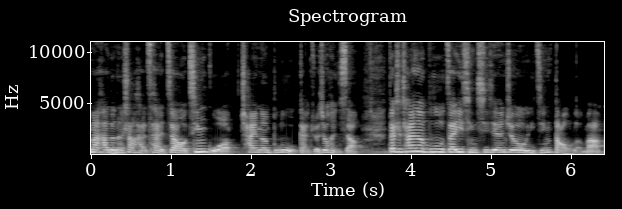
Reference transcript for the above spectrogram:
曼哈顿的上海菜，叫清国 China Blue，感觉就很像。但是 China Blue 在疫情期间就已经倒了嘛，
